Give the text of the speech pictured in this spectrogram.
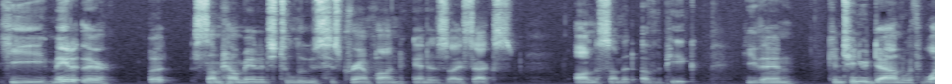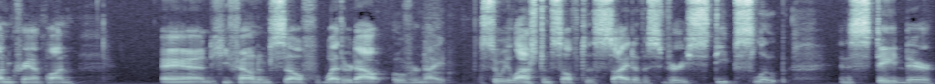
He made it there, but somehow managed to lose his crampon and his ice axe on the summit of the peak. He then continued down with one crampon and he found himself weathered out overnight. So he lashed himself to the side of a very steep slope and stayed there,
